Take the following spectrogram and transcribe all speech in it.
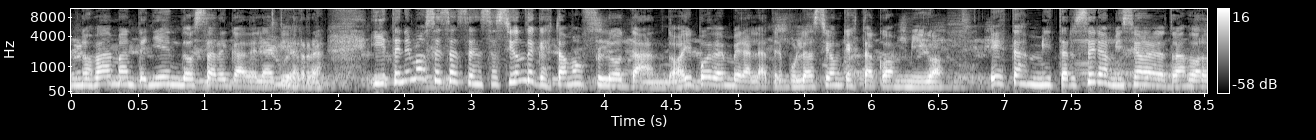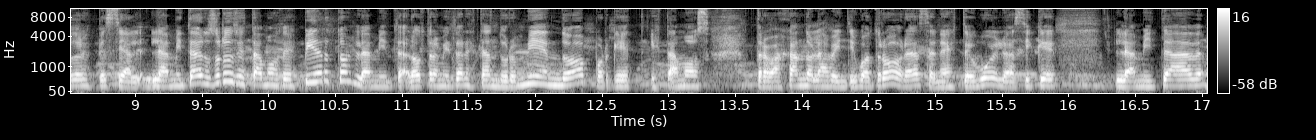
nos va manteniendo cerca de la Tierra. Y tenemos esa sensación de que estamos flotando. Ahí pueden ver a la tripulación que está conmigo. Esta es mi tercera misión en el transbordador especial. La mitad de nosotros estamos despiertos, la, mitad, la otra mitad están durmiendo porque estamos trabajando las 24 horas en este vuelo. Así que la mitad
